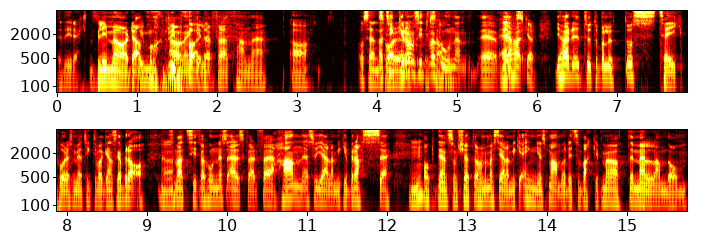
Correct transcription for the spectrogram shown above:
direkt. blir mördad Blir blir av en kille mördad. för att han... Eh, Ja. Och sen vad svarar tycker du om liksom- situationen? Eh, jag, hör, Älskar. jag hörde Tutu Baluttos take på det som jag tyckte var ganska bra, Ja. som att situationen är så älskvärd för han är så jävla mycket brasse, Mm. och den som köttar honom är så jävla mycket engelsman, och det är ett så vackert möte mellan dem,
